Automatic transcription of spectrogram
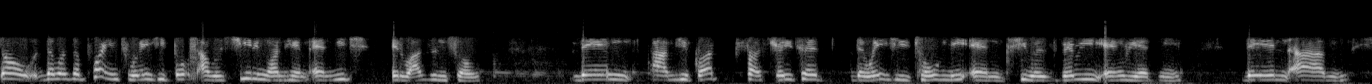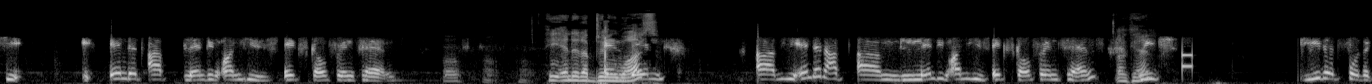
So there was a point where he thought I was cheating on him, and which it wasn't so. Then um, he got frustrated the way he told me, and he was very angry at me. Then um, he, ended up landing on his ex-girlfriend's hand. He ended up doing And what? then, um, he ended up um, landing on his ex-girlfriend's hands, Okay. which needed for the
